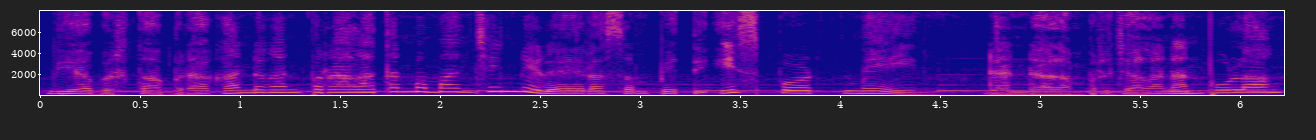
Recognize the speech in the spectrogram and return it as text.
Dia bertabrakan dengan peralatan memancing di daerah sempit di Eastport, Maine. Dan dalam perjalanan pulang,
